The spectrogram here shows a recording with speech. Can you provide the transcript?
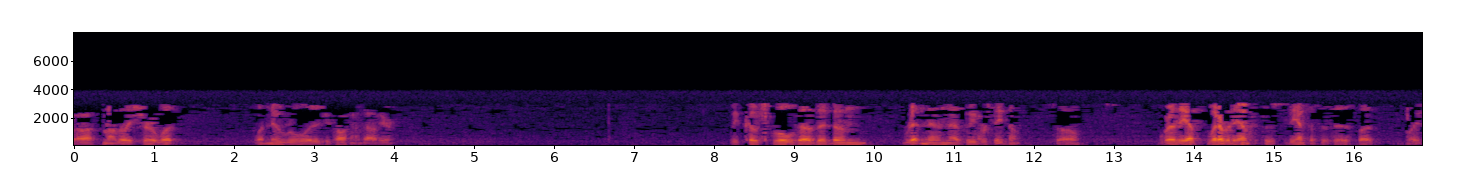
So I'm not really sure what what new rule it is you're talking about here. We've coached rules as they've been written and as we've received them. So, where the whatever the emphasis is, but like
